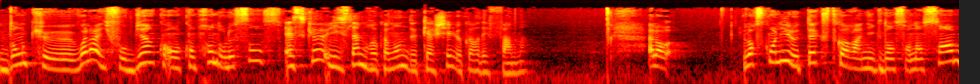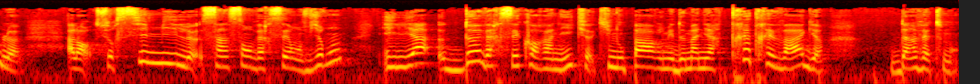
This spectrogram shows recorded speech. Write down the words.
Donc voilà, il faut bien comprendre le sens. Est-ce que l'islam recommande de cacher le corps des femmes? Alors, lorsqu'on lit le texte coranique dans son ensemble, alors sur 6500 versets environ, il y a deux versets coraniques qui nous parlent, mais de manière très très vague, d'un vêtement,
